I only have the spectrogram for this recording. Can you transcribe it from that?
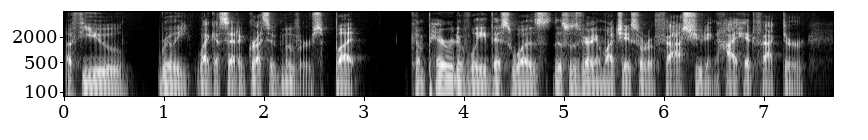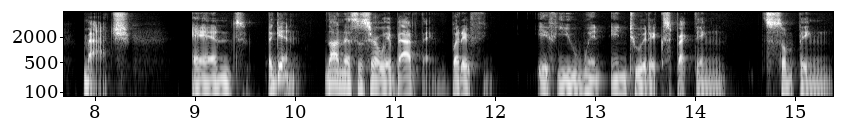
a few really, like I said, aggressive movers, but comparatively, this was this was very much a sort of fast shooting, high hit factor match. And again, not necessarily a bad thing, but if if you went into it expecting something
